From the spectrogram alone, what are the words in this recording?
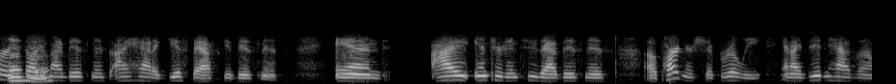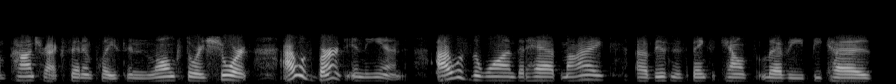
1st mm-hmm. started my business, I had a gift basket business, and I entered into that business a partnership really, and I didn't have a um, contract set in place. And long story short, I was burnt in the end. I was the one that had my uh, business bank accounts levied because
